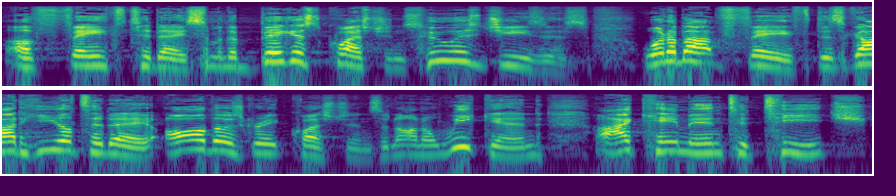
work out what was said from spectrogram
of faith today, some of the biggest questions. Who is Jesus? What about faith? Does God heal today? All those great questions. And on a weekend, I came in to teach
